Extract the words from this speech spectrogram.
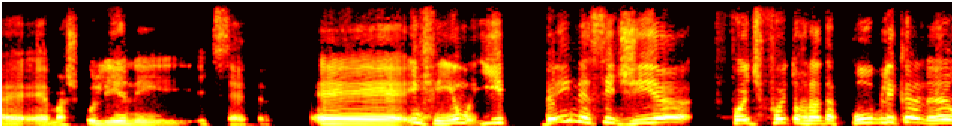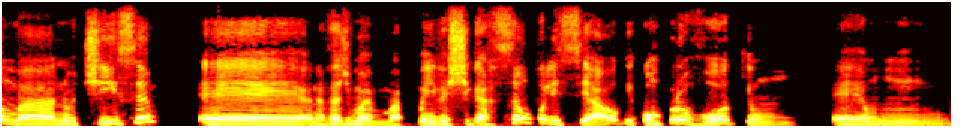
é, é masculina e etc. É, enfim, e bem nesse dia foi, foi tornada pública né, uma notícia é, na verdade, uma, uma, uma, investigação policial que comprovou que um, é, um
